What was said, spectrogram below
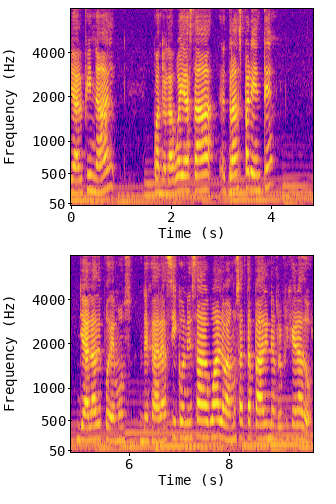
Ya al final, cuando el agua ya está eh, transparente, ya la podemos dejar así con esa agua, la vamos a tapar en el refrigerador.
